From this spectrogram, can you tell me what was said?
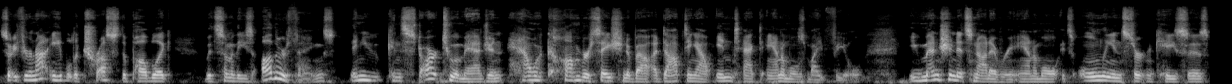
So if you're not able to trust the public with some of these other things, then you can start to imagine how a conversation about adopting out intact animals might feel. You mentioned it's not every animal, it's only in certain cases.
